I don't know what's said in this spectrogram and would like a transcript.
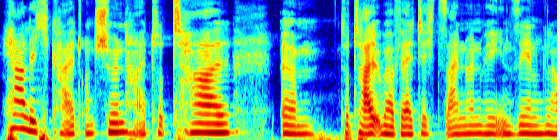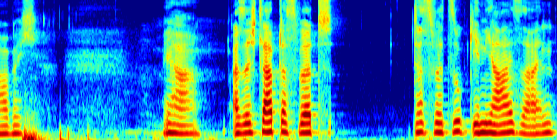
Herrlichkeit und Schönheit total, ähm, total überwältigt sein, wenn wir ihn sehen, glaube ich. Ja, also ich glaube, das wird, das wird so genial sein,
